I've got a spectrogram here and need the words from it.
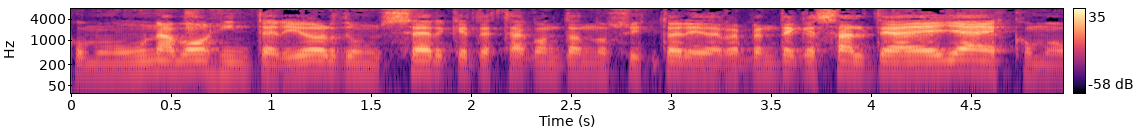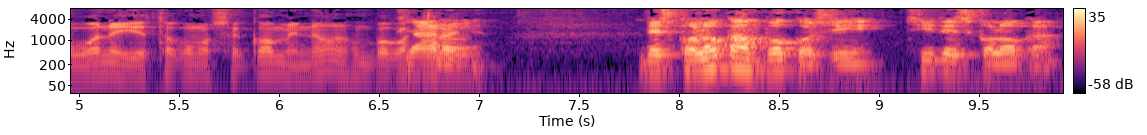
como una voz interior de un ser que te está contando su historia y de repente que salte a ella es como, bueno, ¿y esto cómo se come, no? Es un poco claro. Descoloca un poco, sí, sí descoloca.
